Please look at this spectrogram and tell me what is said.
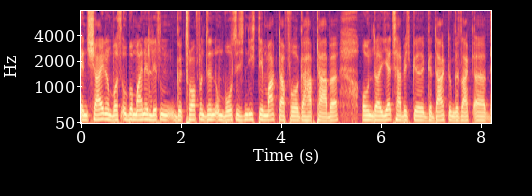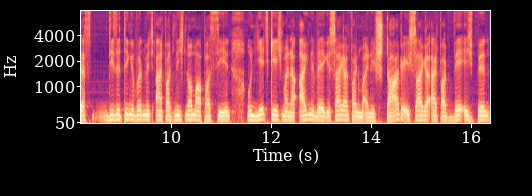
Entscheidungen, was über meine Lippen getroffen sind und wo ich nicht den Markt davor gehabt habe. Und äh, jetzt habe ich ge gedacht und gesagt, äh, dass diese Dinge würden mich einfach nicht nochmal passieren. Und jetzt gehe ich meine eigene Wege. Ich sage einfach meine starke, ich sage einfach, wer ich bin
